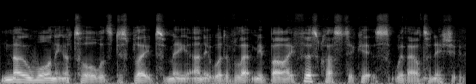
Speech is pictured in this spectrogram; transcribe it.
no warning at all was displayed to me, and it would have let me buy first class tickets without an issue.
